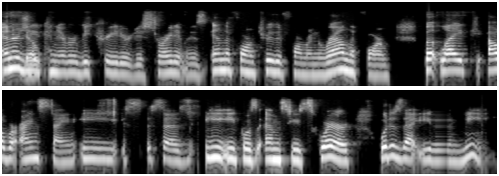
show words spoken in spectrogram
Energy yep. can never be created or destroyed. It moves in the form, through the form, and around the form. But like Albert Einstein, E says E equals mc squared. What does that even mean?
